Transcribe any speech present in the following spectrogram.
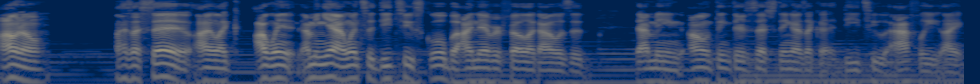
I don't know. As I said, I like I went. I mean, yeah, I went to D two school, but I never felt like I was a I mean, I don't think there's such thing as like a D two athlete. Like,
